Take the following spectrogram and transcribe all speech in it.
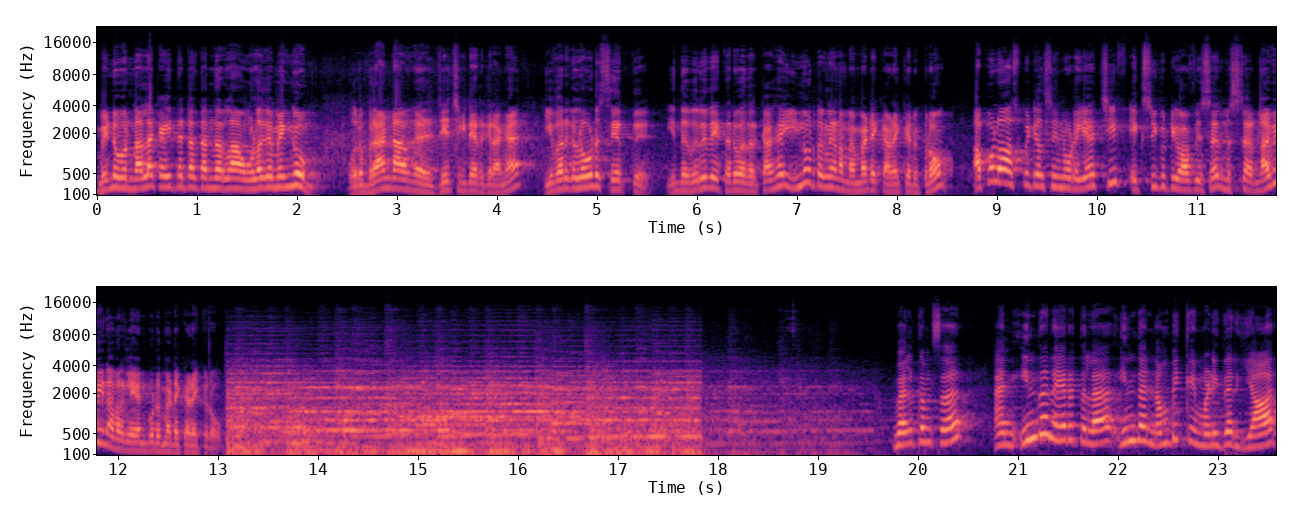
மீண்டும் ஒரு நல்ல கைத்தட்டல் தந்துடலாம் உலகமெங்கும். ஒரு பிராண்டாக அவங்க ஜெயிச்சுக்கிட்டே இருக்கிறாங்க. இவர்களோடு சேர்த்து இந்த விருதை தருவதற்காக இன்னொருத்தவங்களை நம்ம மேடைக்கு அழைக்க இருக்கிறோம் அப்போலோ ஹாஸ்பிட்டல்ஸினுடைய chief executive officer mister Naveen அவர்களை அன்போடு மேடைக்கு அழைக்கிறோம். வெல்கம் சார் அண்ட் இந்த நேரத்துல இந்த நம்பிக்கை மனிதர் யார்?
